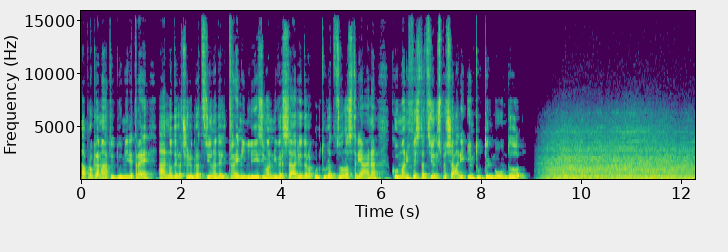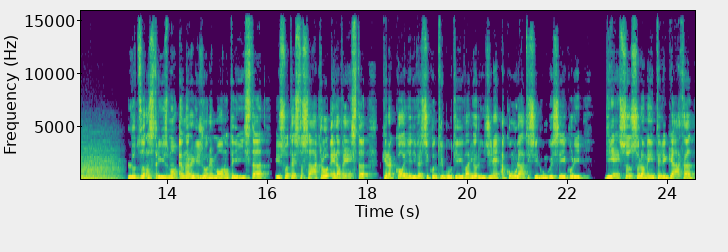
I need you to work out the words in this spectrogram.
ha proclamato il 2003 anno della celebrazione del 3000 anniversario della cultura zoroastriana con manifestazioni speciali in tutto il mondo. Lo zoroastrismo è una religione monoteista. Il suo testo sacro è l'Avesta, che raccoglie diversi contributi di varia origine accumulatisi lungo i secoli. Di esso solamente legata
